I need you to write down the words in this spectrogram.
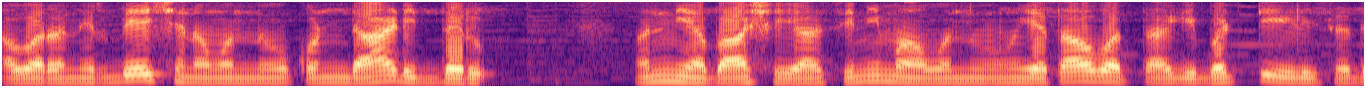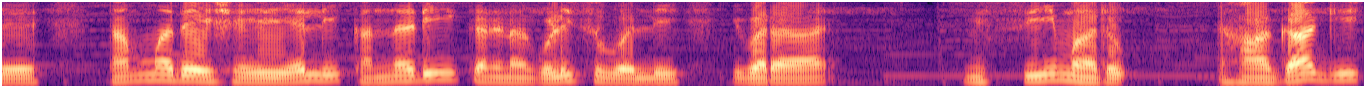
ಅವರ ನಿರ್ದೇಶನವನ್ನು ಕೊಂಡಾಡಿದ್ದರು. ಅನ್ಯ ಭಾಷೆಯ ಸಿನಿಮಾವನ್ನು ಯಥಾವತ್ತಾಗಿ ಬಟ್ಟಿ ಇಳಿಸದೆ ತಮ್ಮದೇ ಶೈಲಿಯಲ್ಲಿ ಕನ್ನಡೀಕರಣಗೊಳಿಸುವಲ್ಲಿ ಇವರ ನಿಸ್ಸೀಮರು. ಹಾಗಾಗಿ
